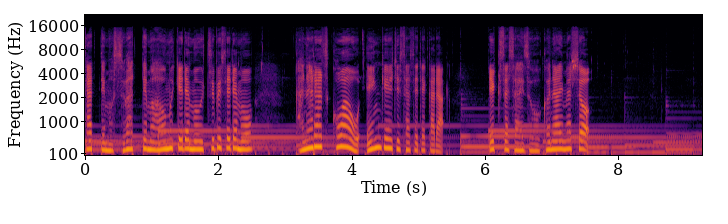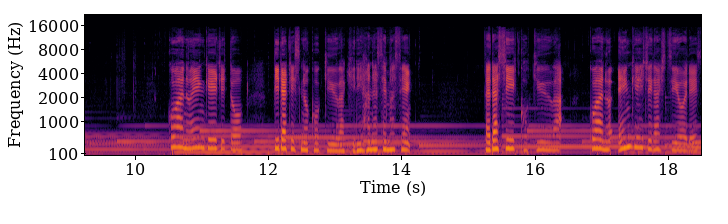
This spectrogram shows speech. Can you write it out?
立っても座っても仰向けでもうつ伏せでも必ずコアをエンゲージさせてからエクササイズを行いましょう。コアのエンゲージとピラティスの呼吸は切り離せません。正しい呼吸はコアのエンゲージが必要です。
